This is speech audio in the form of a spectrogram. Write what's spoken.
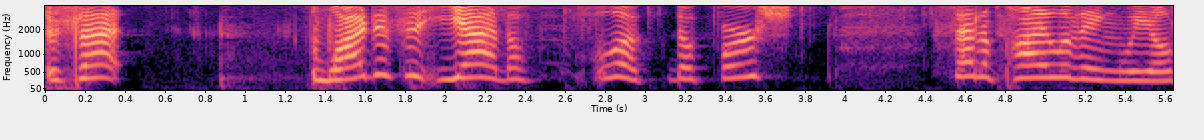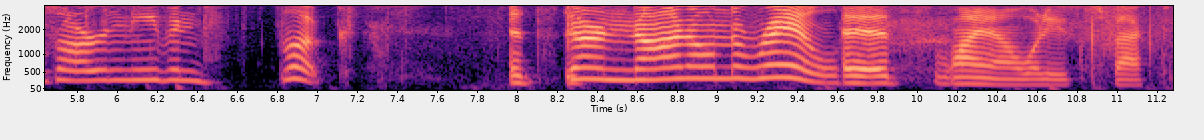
Is that. Why does it. Yeah, the. Look, the first set of piloting wheels aren't even. Look, It's they're it's, not on the rails. it's Lionel. What do you expect?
